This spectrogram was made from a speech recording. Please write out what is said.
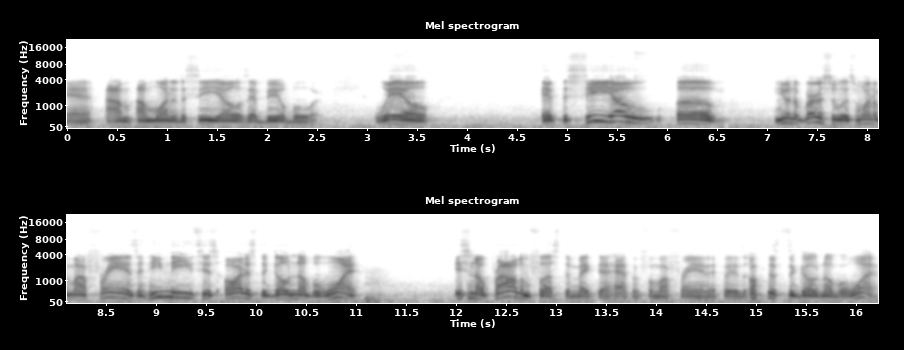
and I'm I'm one of the CEOs at Billboard. Well, if the CEO of Universal is one of my friends and he needs his artist to go number one, it's no problem for us to make that happen for my friend and for his artist to go number one.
